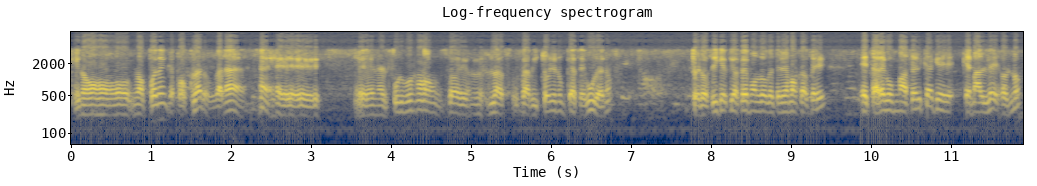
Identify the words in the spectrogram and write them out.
que no nos pueden, que pues claro, ganar. en el fútbol no, la, la victoria nunca asegura, ¿no? Pero sí que si hacemos lo que tenemos que hacer, estaremos más cerca que, más lejos, ¿no?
